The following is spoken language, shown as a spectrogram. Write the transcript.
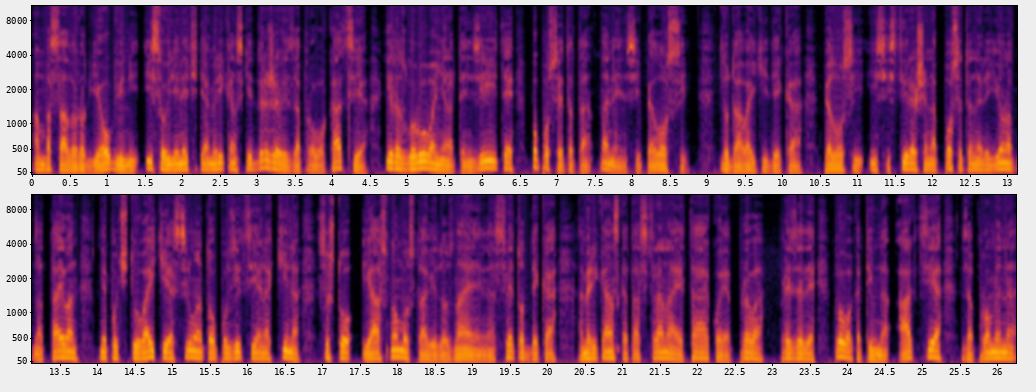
Амбасадорот ги обвини и Соединетите Американски држави за провокација и разгорување на тензиите по посетата на Ненси Пелоси, додавајќи дека Пелоси инсистираше на посета на регионот на Тајван, не почитувајќи ја силната опозиција на Кина, со што јасно му стави до знаење на светот дека американската страна е таа која прва презеде провокативна акција за промена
